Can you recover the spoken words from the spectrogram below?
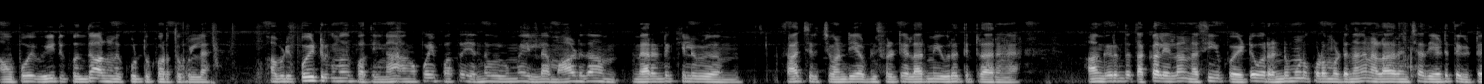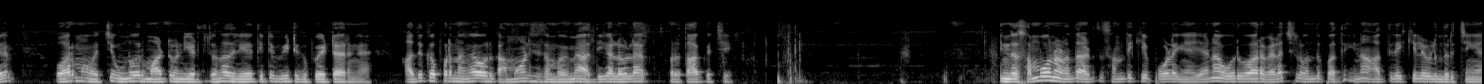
அவன் போய் வீட்டுக்கு வந்து ஆளுங்களை கூப்பிட்டு போகிறதுக்குள்ளே அப்படி போயிட்டு இருக்கும்போது பார்த்தீங்கன்னா அங்கே போய் பார்த்தா எந்த உருவமே இல்லை. மாடு தான் மிரண்டு கீழே சாய்ச்சிருச்சு வண்டி அப்படின்னு சொல்லிட்டு எல்லாருமே இவரை திட்டுறாருங்க. அங்கே இருந்த தக்காளி எல்லாம் நசுங்கி போயிட்டு ஒரு ரெண்டு மூணு குடம் மட்டும்தாங்க நல்லா இருந்துச்சு. அதை எடுத்துக்கிட்டு ஓரமாக வச்சு இன்னொரு மாட்டு வண்டி எடுத்துகிட்டு வந்து அதில் ஏற்றிட்டு வீட்டுக்கு போயிட்டாருங்க. அதுக்கப்புறம் தாங்க அவருக்கு அமானுஷ சம்பவமே அதிக அளவில் ஒரு தாக்குச்சு. இந்த சம்பவம் நடந்து அடுத்து சந்தைக்கே போகலைங்க ஏன்னா ஒரு வார விளைச்சல் வந்து பார்த்தீங்கன்னா ஆற்றுல கீழே விழுந்துருச்சுங்க.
